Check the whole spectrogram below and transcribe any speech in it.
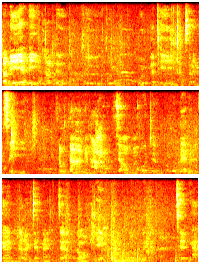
ตอนนี้ยังมีอีกท่านหนึ่งคือคุณคุณนาทีหัสรังสีน้องตาลนะคะ จะออกมาพูดถึงพระคุณแม่เหมือนกัน และหลังจากนั้นจะร้องเพลงลงด้วยค่ะเชิญค่ะ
